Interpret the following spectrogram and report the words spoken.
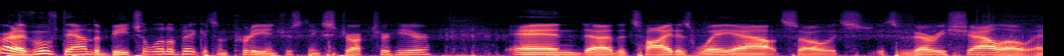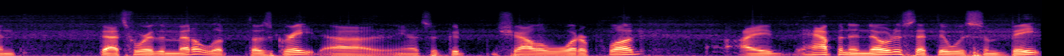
All right, I've moved down the beach a little bit, get some pretty interesting structure here. And uh, the tide is way out, so it's it's very shallow, and that's where the metal lip does great. Uh, you know, it's a good shallow water plug. I happened to notice that there was some bait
